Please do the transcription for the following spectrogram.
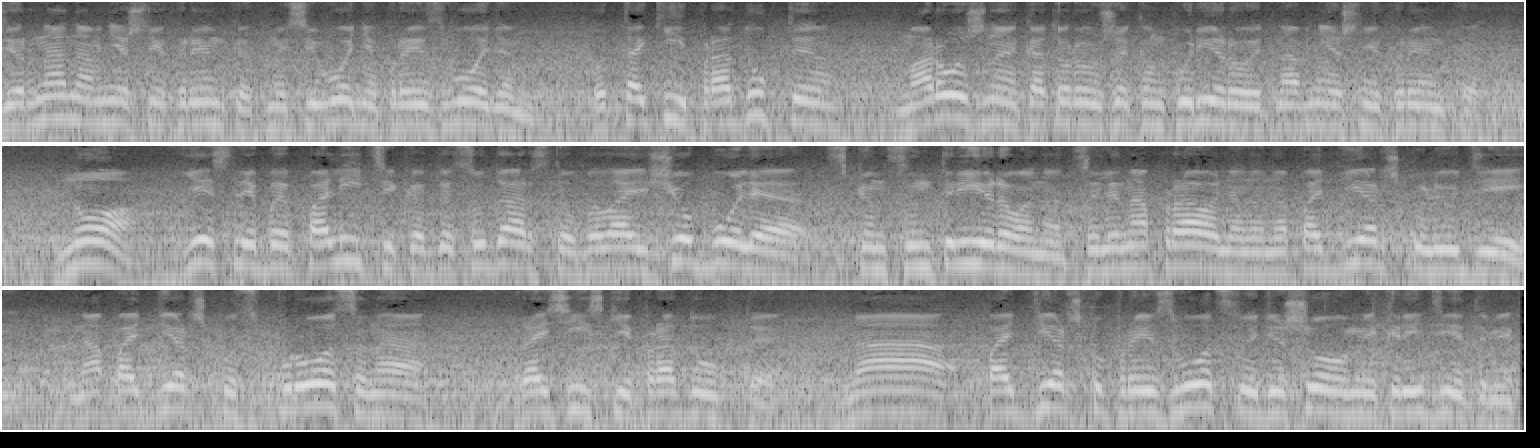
зерна на внешних рынках. Мы сегодня производим вот такие продукты, мороженое, которое уже конкурирует на внешних рынках. Но если бы политика государства была еще более сконцентрирована, целенаправлена на поддержку людей, на поддержку спроса на российские продукты, на поддержку производства дешевыми кредитами,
